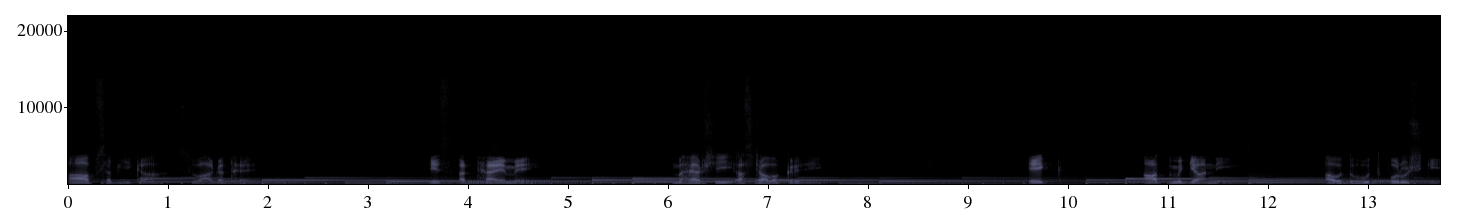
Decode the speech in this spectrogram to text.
आप सभी का स्वागत है। इस अध्याय में महर्षि अष्टावक्र जी एक आत्मज्ञानी अवधूत पुरुष की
